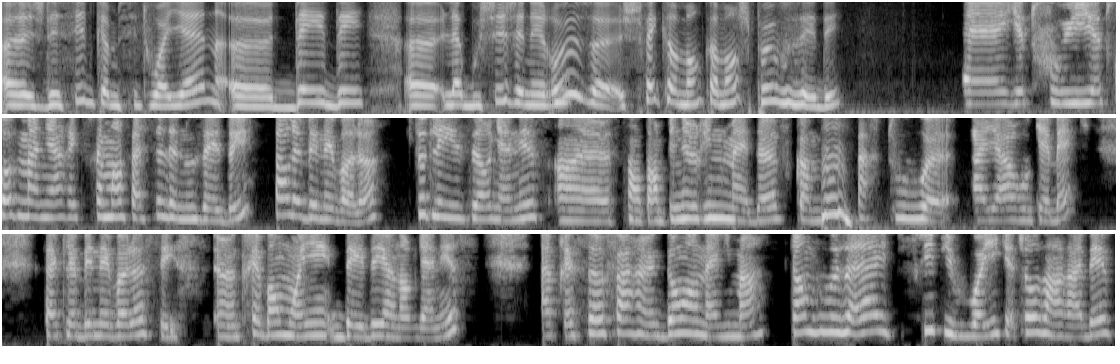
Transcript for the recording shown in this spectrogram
euh, je décide comme citoyenne euh, d'aider euh, la bouchée généreuse, je fais comment? Comment je peux vous aider? Il y, a il y a trois manières extrêmement faciles de nous aider par le bénévolat tous les organismes euh, sont en pénurie de main-d'œuvre comme hmm. partout euh, ailleurs au Québec. Fait que le bénévolat, c'est un très bon moyen d'aider un organisme. Après ça, faire un don en aliments. Quand vous allez à l'épicerie puis vous voyez quelque chose en rabais, vous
